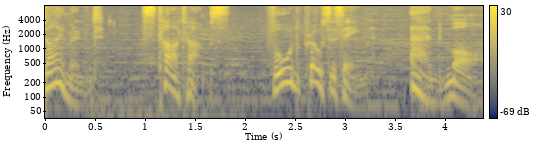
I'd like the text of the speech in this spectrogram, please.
diamond, startups, food processing and more.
